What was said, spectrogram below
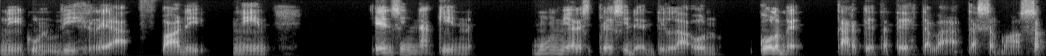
niin kuin vihreä fani, niin ensinnäkin mun mielestä presidentillä on kolme tärkeää tehtävää tässä maassa.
